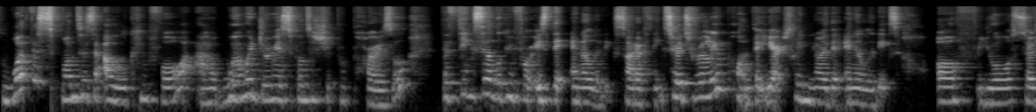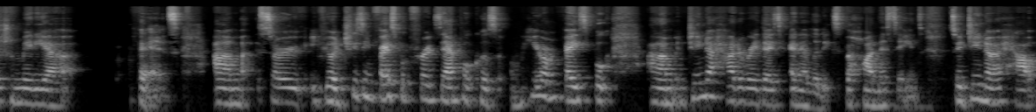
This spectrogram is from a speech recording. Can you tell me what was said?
what the sponsors are looking for uh, when we're doing a sponsorship proposal, the things they're looking for is the analytics side of things. So, it's really important that you actually know the analytics of your social media fans. Um, so if you're choosing Facebook, for example, because I'm here on Facebook, um, do you know how to read those analytics behind the scenes? So do you know how,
